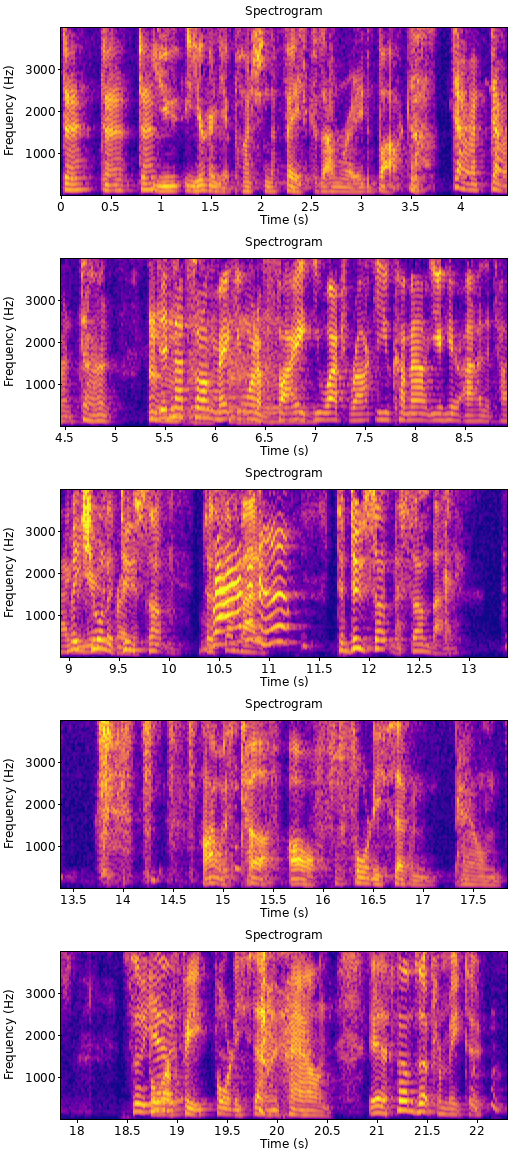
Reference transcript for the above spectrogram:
dun, dun, dun. you you're gonna get punched in the face because I'm ready to box. dun dun dun. Didn't that song mm-hmm. make you want to fight? You watch Rocky, you come out, you hear "Eye of the Tiger." makes you want to do something to Rising somebody. up. To do something to somebody. I was tough. Oh, 47 pounds, So four feet, 47 pound. yeah, thumbs up from me too.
